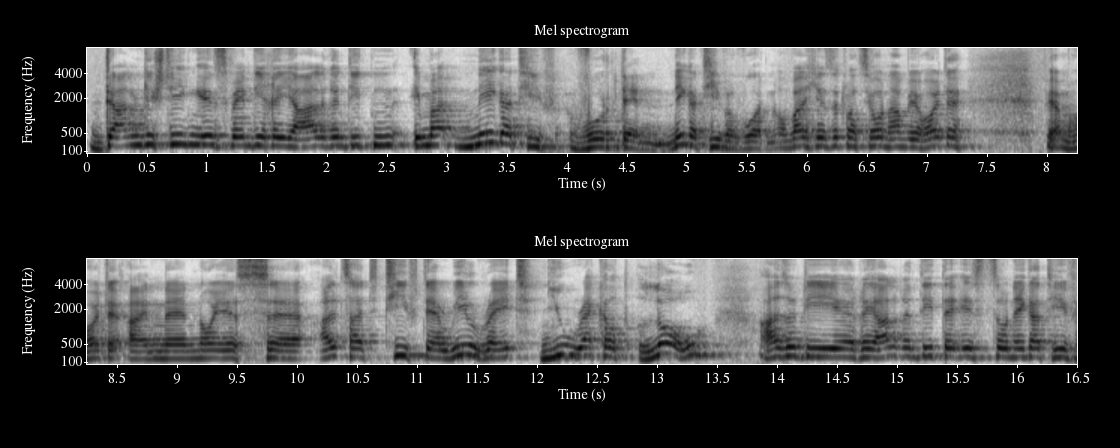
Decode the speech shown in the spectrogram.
dann gestiegen ist, wenn die Realrenditen immer negativ wurden, negativer wurden. Und welche Situation haben wir heute? Wir haben heute ein äh, neues äh, Allzeittief der Real Rate, New Record Low. Also die Realrendite ist so negativ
